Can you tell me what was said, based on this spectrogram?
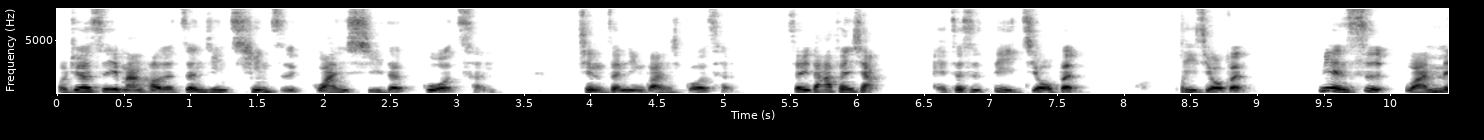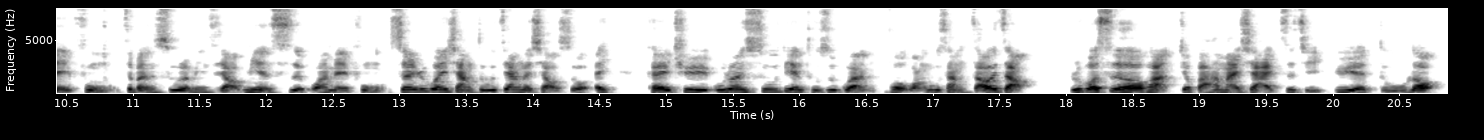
我觉得是一蛮好的增进亲子关系的过程，亲子增进关系过程。所以大家分享，哎，这是第九本，第九本。面试完美父母这本书的名字叫《面试完美父母》，所以如果你想读这样的小说，哎，可以去无论书店、图书馆或网络上找一找，如果适合的话，就把它买下来自己阅读喽。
